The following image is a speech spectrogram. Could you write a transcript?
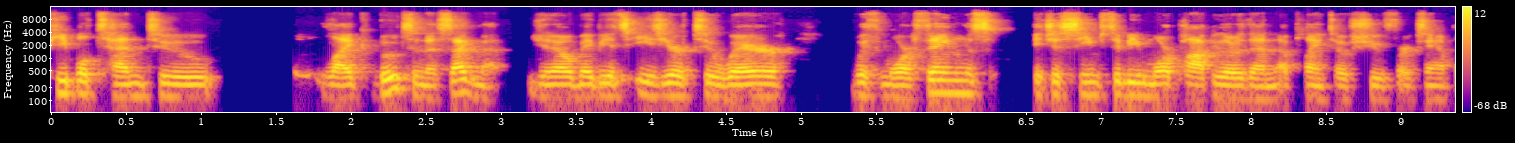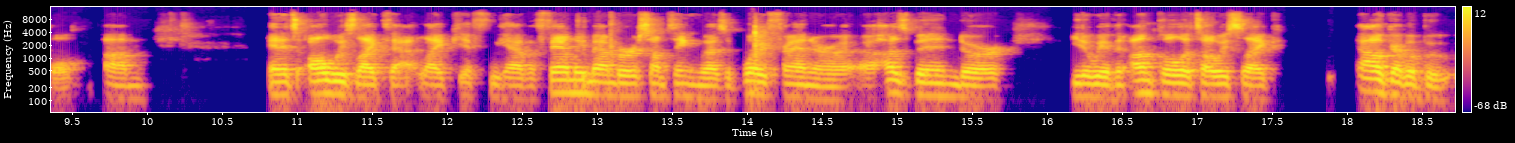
people tend to like boots in this segment. You know, maybe it's easier to wear with more things. It just seems to be more popular than a plain toe shoe, for example. Um, and it's always like that. Like if we have a family member or something who has a boyfriend or a, husband or you know we have an uncle it's always like i'll grab a boot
